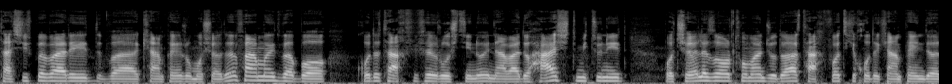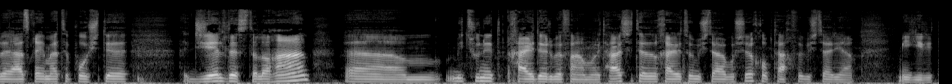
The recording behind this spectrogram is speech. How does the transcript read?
تشریف ببرید و کمپین رو مشاهده بفرمایید و با کد تخفیف رشدینو 98 می‌تونید با 40 هزار تومن جدا از تخفیفاتی که خود کمپین داره از قیمت پشت جلد اصطلاحا می‌تونید خریداری بفرمایید. هر چی تعداد خریدتون بیشتر باشه خب تخفیف بیشتری هم می‌گیرید.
